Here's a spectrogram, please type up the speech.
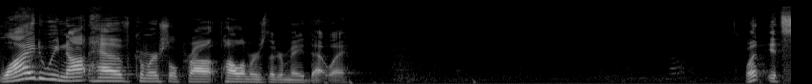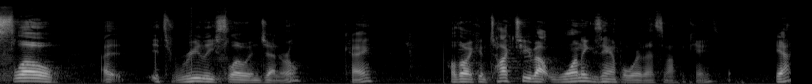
Why do we not have commercial polymers that are made that way? What? It's slow. I, it's really slow in general, okay? Although I can talk to you about one example where that's not the case. But, yeah?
